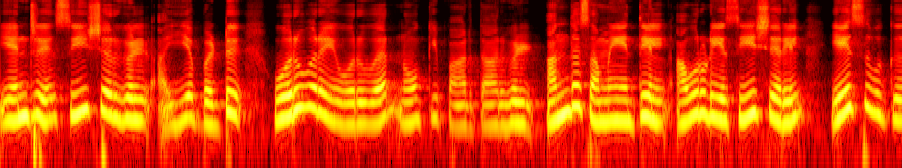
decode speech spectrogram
என்று சீஷர்கள் ஐயப்பட்டு ஒருவரை ஒருவர் நோக்கி பார்த்தார்கள். அந்த சமயத்தில் அவருடைய சீஷரில் இயேசுவுக்கு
